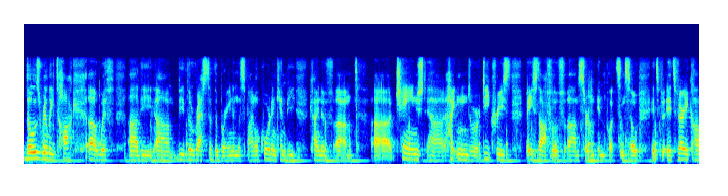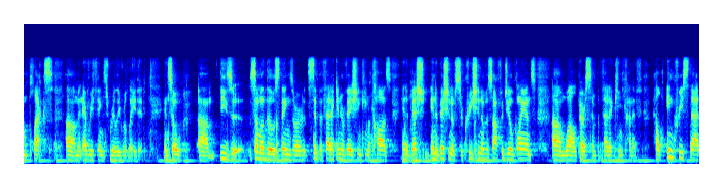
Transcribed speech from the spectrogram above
those really talk uh, with uh, the, um, the, the rest of the brain and the spinal cord and can be kind of um, uh, changed, uh, heightened, or decreased based off of um, certain inputs. And so it's it's very complex, um, and everything's really related. And so um, these uh, some of those things are sympathetic innervation can cause inhibition inhibition of secretion of esophageal glands, um, while parasympathetic can kind of help increase that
